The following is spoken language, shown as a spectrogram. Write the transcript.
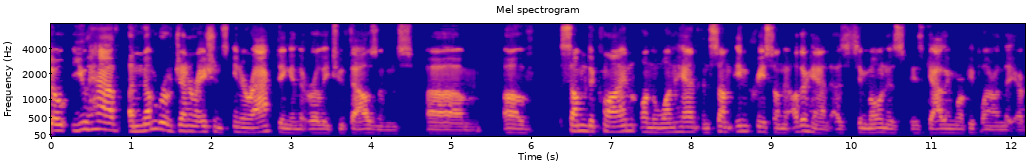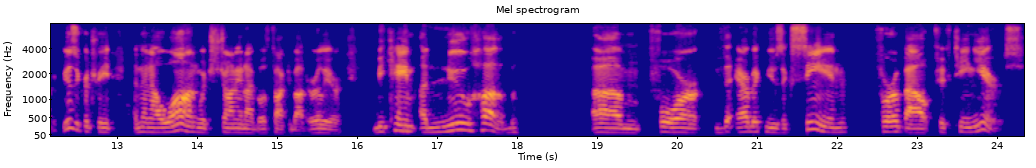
So you have a number of generations interacting in the early 2000s um, of some decline on the one hand and some increase on the other hand as Simon is, is gathering more people on the Arabic music retreat. And then Alwan, which Johnny and I both talked about earlier, became a new hub um, for the Arabic music scene for about 15 years.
